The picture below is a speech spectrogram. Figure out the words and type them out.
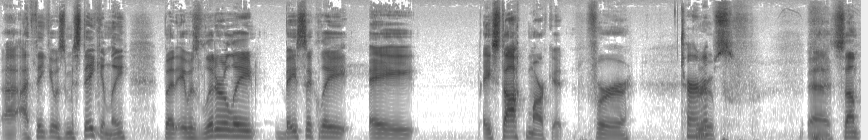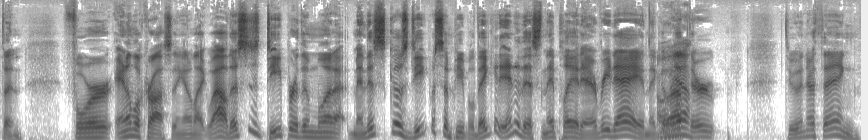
Uh, I think it was mistakenly, but it was literally basically a a stock market for Turnips. uh, something for Animal Crossing. And I'm like, wow, this is deeper than what I, man. This goes deep with some people. They get into this and they play it every day, and they oh, go Oh, out there doing their thing,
